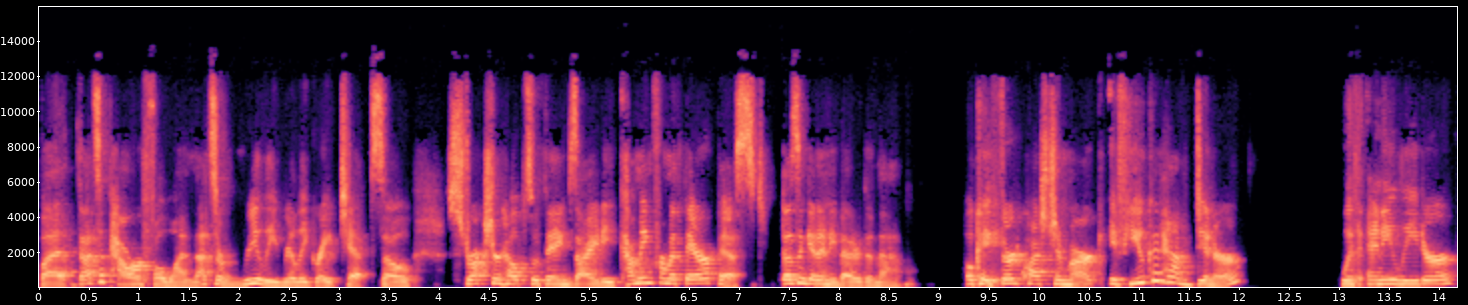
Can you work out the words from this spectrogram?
But that's a powerful one. That's a really, really great tip. So, structure helps with anxiety. Coming from a therapist doesn't get any better than that. Okay, third question, Marc. If you could have dinner with any leader,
